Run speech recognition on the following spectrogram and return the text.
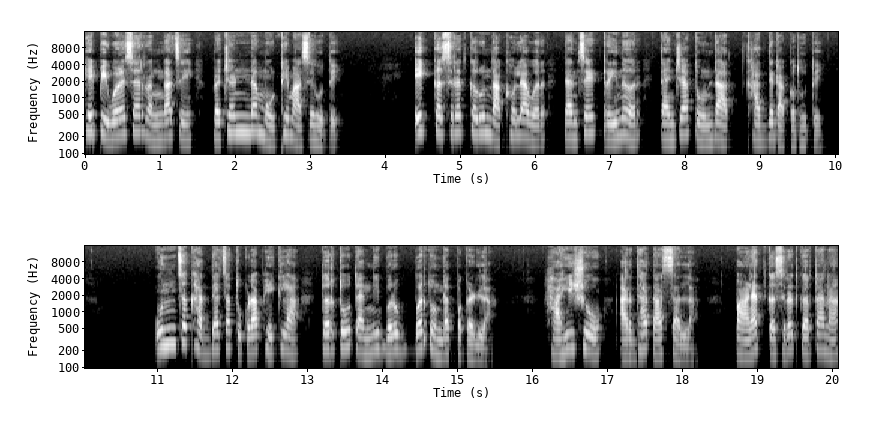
हे पिवळसर रंगाचे प्रचंड मोठे मासे होते. एक कसरत करून दाखवल्यावर त्यांचे ट्रेनर त्यांच्या तोंडात खाद्य टाकत होते. उंच खाद्याचा तुकडा फेकला तर तो त्यांनी बरोबर तोंडात पकडला. हाही शो अर्धा तास चालला. पाण्यात कसरत करताना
